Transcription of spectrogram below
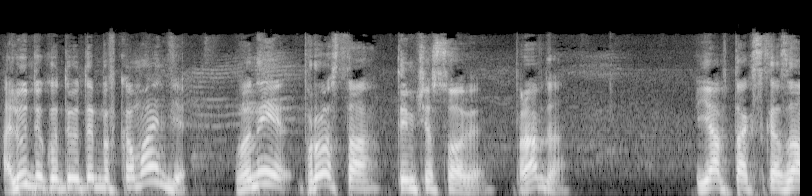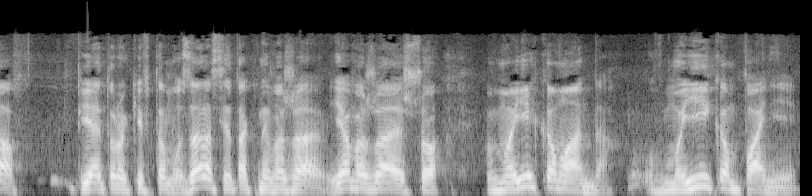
А люди, котрі у тебе в команді, вони просто тимчасові, правда? Я б так сказав 5 років тому. Зараз я так не вважаю. Я вважаю, що в моїх командах, в моїй компанії,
